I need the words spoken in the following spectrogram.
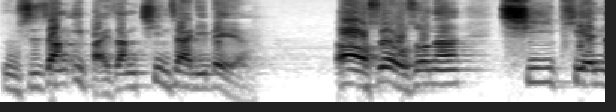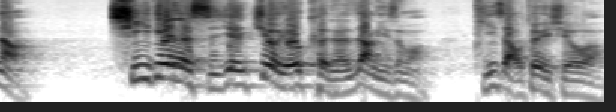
五十张、一百张，庆在利贝啊！啊，所以我说呢，七天呐，七天的时间就有可能让你什么提早退休啊！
